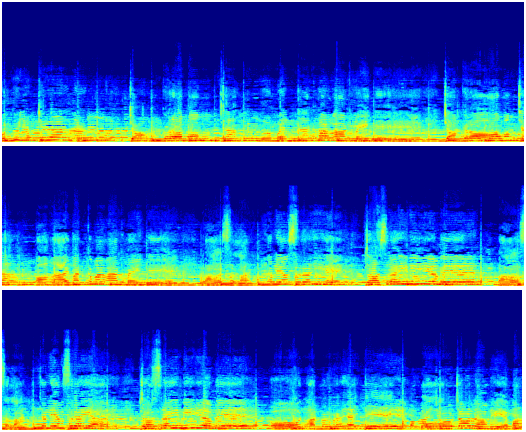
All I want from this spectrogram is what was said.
ហុកខ្ញុំច្រើនណាស់ចង់ក្រមុំចាំងមិនណាស់មកអត់មេទេចង់ក្រមុំចាំងបងអាយមិនខ្មាស់អត់មេទេបើស្រឡាញ់លៀងស្រីចោស្រីនេះមេបើស្រឡាញ់ចលៀងស្រីចោស្រីនេះមេអូនអត់ប្រែកទេបងឲ្យចូលដល់ដល់មេបា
